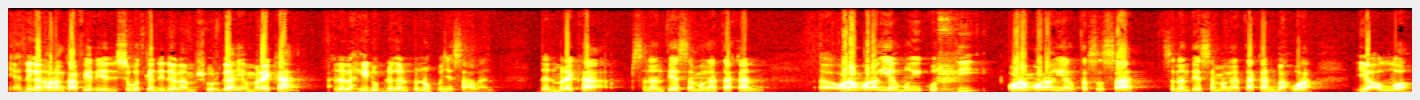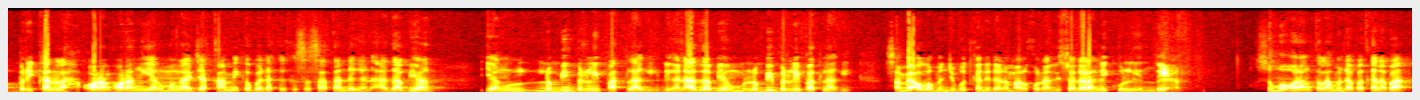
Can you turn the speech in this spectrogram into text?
Ya, dengan orang kafir ya disebutkan di dalam surga ya mereka adalah hidup dengan penuh penyesalan dan mereka senantiasa mengatakan eh, orang-orang yang mengikuti orang-orang yang tersesat senantiasa mengatakan bahwa ya Allah berikanlah orang-orang yang mengajak kami kepada kesesatan dengan adab yang yang lebih berlipat lagi dengan adab yang lebih berlipat lagi. Sampai Allah menyebutkan di dalam Al-Qur'an itu adalah likulin di'am semua orang telah mendapatkan apa?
